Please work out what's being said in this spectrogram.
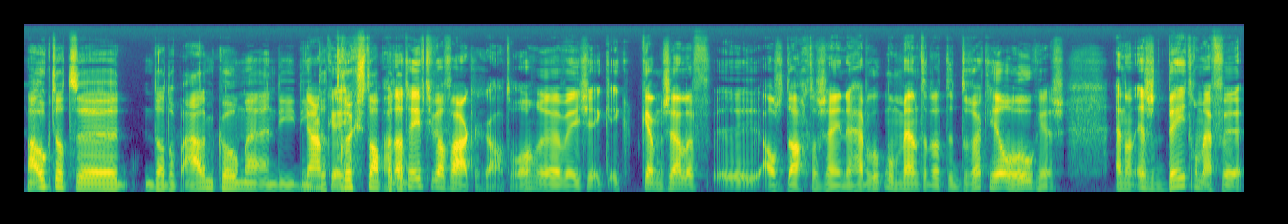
Maar ook dat, eh, dat op adem komen en die, die Ja, dat terugstappen. Maar dat heeft hij wel vaker gehad hoor. Eh, weet je, ik, ik ken zelf eh, als dachter zijnde, heb ik ook momenten dat de druk heel hoog is. En dan is het beter om even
